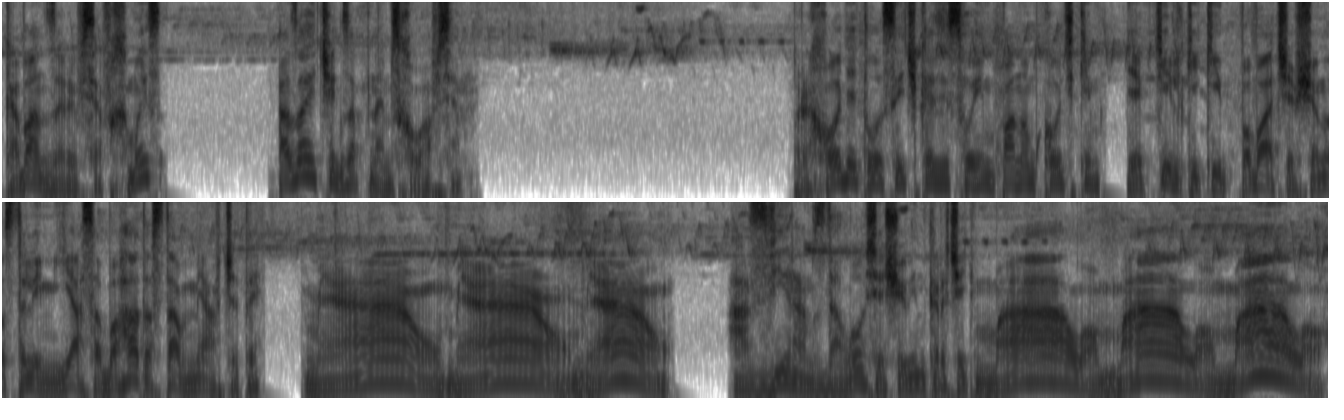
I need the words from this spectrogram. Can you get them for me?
кабан зарився в хмиз, а зайчик за пнем сховався. Приходять лисичка зі своїм паном Коцьким. Як тільки кіт побачив, що на столі м'яса багато, став м'явчати. Мяу, мяу, мяу. А звірам здалося, що він кричить мало, мало, мало.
